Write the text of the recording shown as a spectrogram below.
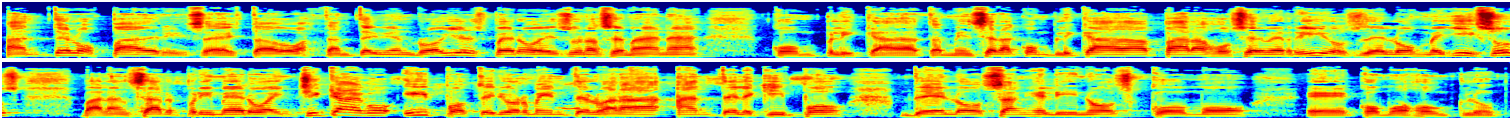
ante los Padres. Ha estado bastante bien Rogers, pero es una semana complicada. También será complicada para José Berríos de los Mellizos. Va a lanzar primero en Chicago y posteriormente lo hará ante el equipo de los Angelinos como, eh, como home club.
